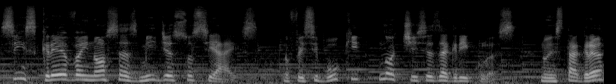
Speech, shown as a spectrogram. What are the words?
Se inscreva em nossas mídias sociais. No Facebook, Notícias Agrícolas. No Instagram,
